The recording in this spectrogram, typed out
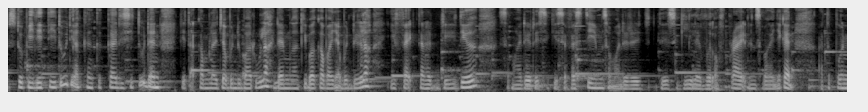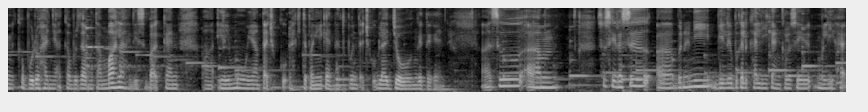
stupidity tu dia akan kekal di situ dan dia tak akan belajar benda barulah dan mengakibatkan banyak benda lah. Efek terhadap diri dia sama ada dari segi self esteem sama ada dari, dari segi level of pride dan sebagainya kan. Ataupun kebodohannya akan bertambah-tambah lah disebabkan uh, ilmu yang tak cukup lah kita panggil kan. Ataupun tak cukup belajar orang kata kan. Uh, so um, so saya rasa uh, benda ni bila berkali-kali kan kalau saya melihat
